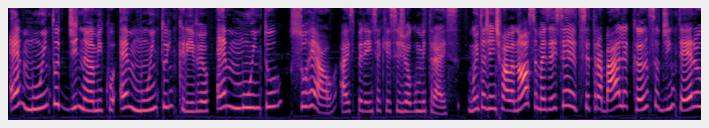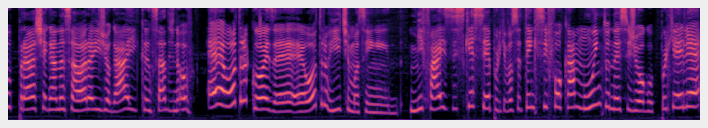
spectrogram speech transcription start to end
é muito dinâmico, é muito incrível, é muito surreal a experiência que esse jogo me traz. Muita gente fala, nossa, mas aí você trabalha, cansa o dia inteiro pra chegar nessa hora e jogar e cansar de novo. É outra coisa, é, é, outro ritmo, assim. Me faz esquecer, porque você tem que se focar muito nesse jogo, porque ele é,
